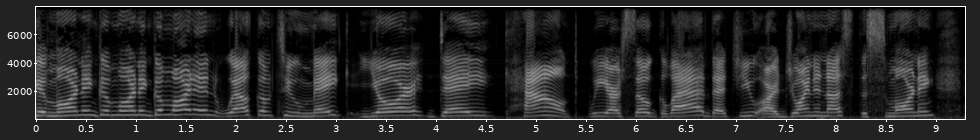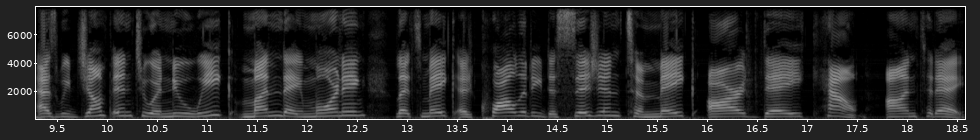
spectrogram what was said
Good morning, good morning, good morning. Welcome to Make Your Day Count. We are so glad that you are joining us this morning as we jump into a new week, Monday morning. Let's make a quality decision to make our day count on today.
